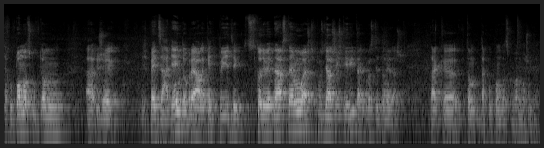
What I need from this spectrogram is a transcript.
takú pomocku k tomu, že, že 5 za deň, dobre, ale keď prídete k 119. a ešte plus ďalšie 4, tak proste to nedáš. Tak e, v tom takú pomocku vám môžem dať.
